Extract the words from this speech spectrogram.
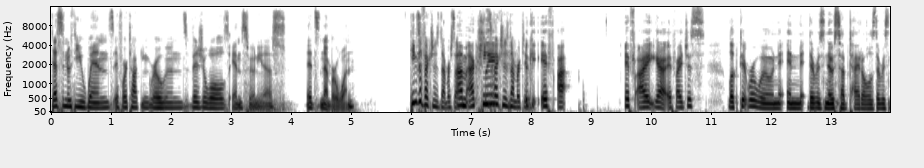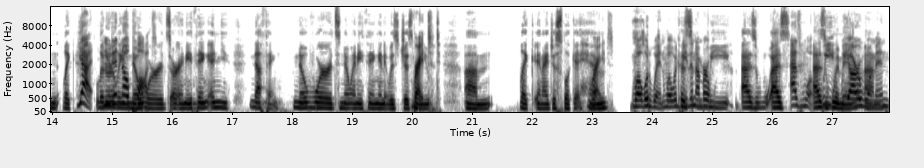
Destined with You wins if we're talking Rowoon's visuals and swooniness. It's number one. King's Affection is number seven. Um, actually- King's Affection is number two. Okay, if I, if I, yeah, if I just looked at Rowoon and there was no subtitles, there was n- like Yeah, literally no plot. words or anything, and you nothing, no words, no anything, and it was just Right. mute. Um, like, and I just look at him, Right. What would win? What would be the number we as as as as we, women, We are um, women.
